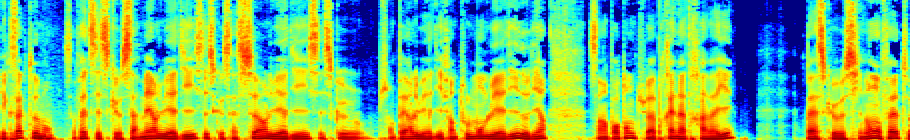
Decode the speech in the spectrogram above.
exactement. Mm. En fait, c'est ce que sa mère lui a dit, c'est ce que sa sœur lui a dit, c'est ce que son père lui a dit. Enfin, tout le monde lui a dit de dire, c'est important que tu apprennes à travailler parce que sinon, en fait,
